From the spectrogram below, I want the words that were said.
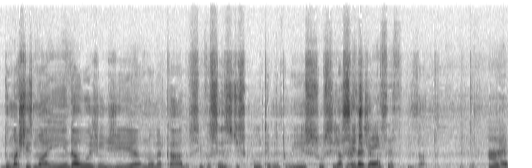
do machismo ainda hoje em dia no mercado? Se vocês discutem muito isso, se já sente que é... agências? Exato. Ah,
